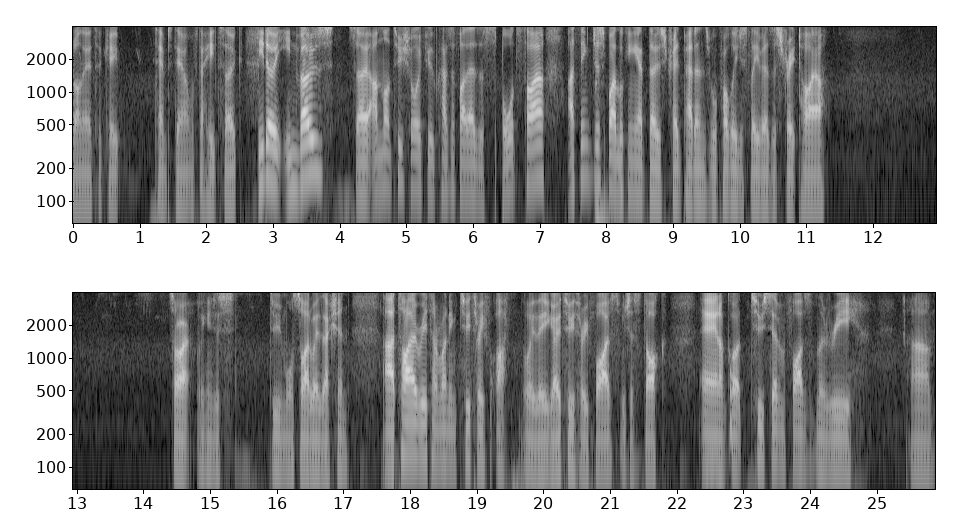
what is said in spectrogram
on there to keep temps down with the heat soak. Nitto Invos. So I'm not too sure if you'd classify that as a sports tire. I think just by looking at those tread patterns, we'll probably just leave it as a street tire. It's alright, we can just do more sideways action. Uh, tire width, I'm running 235. Oh, oh, there you go, 235s, which are stock. And I've got two 75s on the rear, um,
